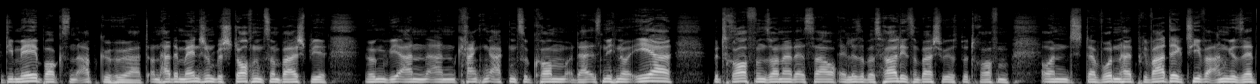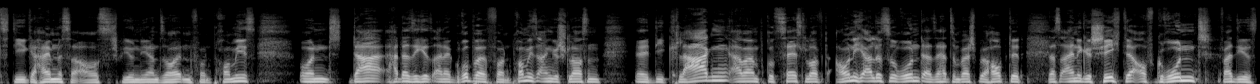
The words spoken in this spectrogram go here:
die Mailboxen abgehört und hatte Menschen bestochen, zum Beispiel irgendwie an, an Krankenakten zu kommen. Da ist nicht nur er betroffen, sondern da ist auch Elizabeth Hurley zum Beispiel ist betroffen. Und da wurden halt Privatdetektive angesetzt, die Geheimnisse ausspionieren sollten von Promis. Und da hat er sich jetzt einer Gruppe von Promis angeschlossen, äh, die klagen, aber im Prozess läuft auch nicht alles so rund. Also er hat zum Beispiel behauptet, dass eine Geschichte aufgrund weil dieses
